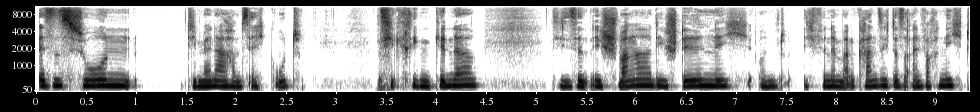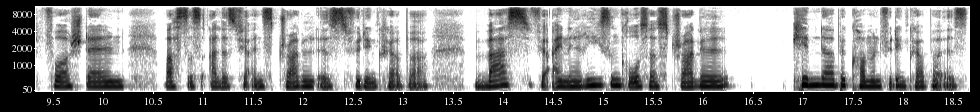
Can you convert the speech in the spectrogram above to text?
es ist schon, die Männer haben es echt gut. Die kriegen Kinder, die sind nicht schwanger, die stillen nicht und ich finde, man kann sich das einfach nicht vorstellen, was das alles für ein Struggle ist für den Körper. Was für ein riesengroßer Struggle Kinder bekommen für den Körper ist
